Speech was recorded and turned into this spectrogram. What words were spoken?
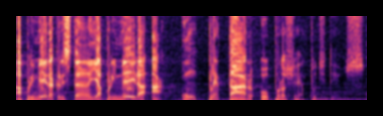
a primeira cristã e a primeira a completar o projeto de Deus.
